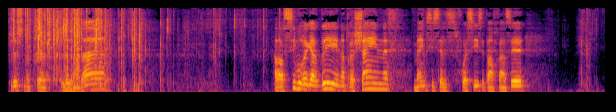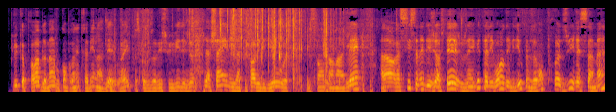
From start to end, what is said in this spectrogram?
plus notre légendaire. Alors, si vous regardez notre chaîne, même si cette fois-ci c'est en français, plus que probablement vous comprenez très bien l'anglais, right? Parce que vous avez suivi déjà la chaîne et la plupart des vidéos, euh, ils sont en anglais. Alors, si ce n'est déjà fait, je vous invite à aller voir des vidéos que nous avons produites récemment,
